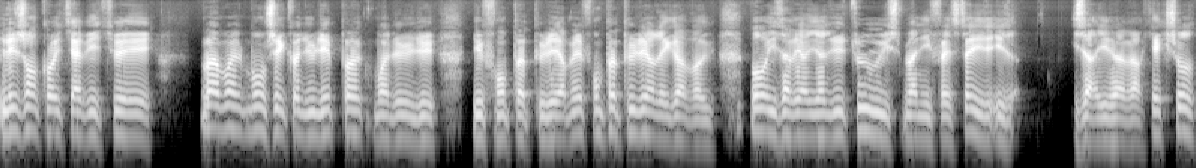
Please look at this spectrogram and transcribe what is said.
les gens qui ont été habitués, bah, moi, bon, j'ai connu l'époque, moi, du, du, du, Front Populaire, mais le Front Populaire, les gars, bon, ils avaient rien du tout, ils se manifestaient, ils, ils, ils arrivaient à avoir quelque chose.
